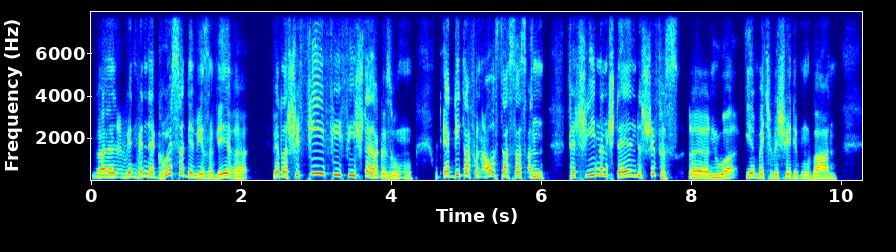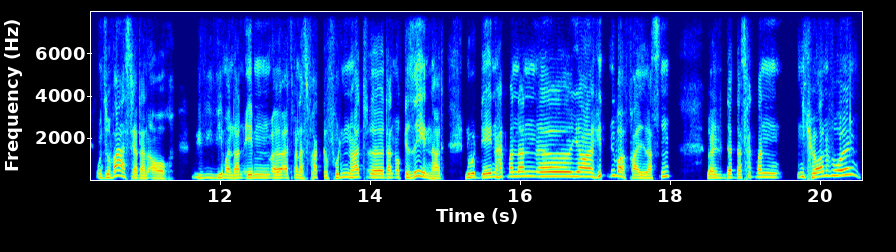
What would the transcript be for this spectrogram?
Weil, wenn, wenn der größer gewesen wäre, wäre das Schiff viel, viel, viel schneller gesunken. Und er geht davon aus, dass das an verschiedenen Stellen des Schiffes äh, nur irgendwelche Beschädigungen waren. Und so war es ja dann auch, wie, wie man dann eben, äh, als man das Wrack gefunden hat, äh, dann auch gesehen hat. Nur den hat man dann äh, ja hinten überfallen lassen, weil das hat man nicht hören wollen.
